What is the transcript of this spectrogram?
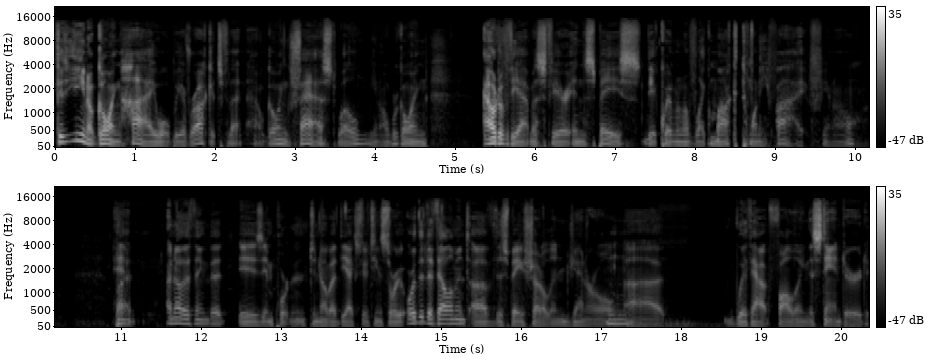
because you know going high? Well, we have rockets for that now. Going fast, well, you know, we're going out of the atmosphere in space, the equivalent of like Mach 25. You know, but And another thing that is important to know about the X-15 story or the development of the space shuttle in general, Mhm. uh, without following the standard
